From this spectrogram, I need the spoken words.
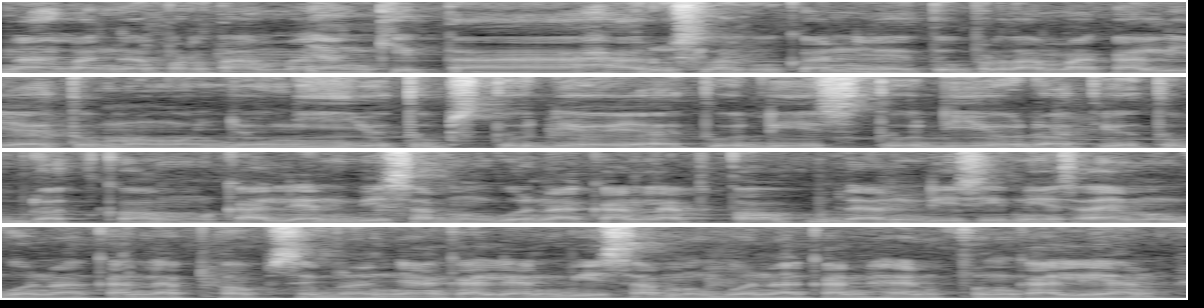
Nah, langkah pertama yang kita harus lakukan yaitu pertama kali yaitu mengunjungi YouTube Studio yaitu di studio.youtube.com. Kalian bisa menggunakan laptop dan di sini saya menggunakan laptop. Sebenarnya kalian bisa menggunakan handphone kalian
